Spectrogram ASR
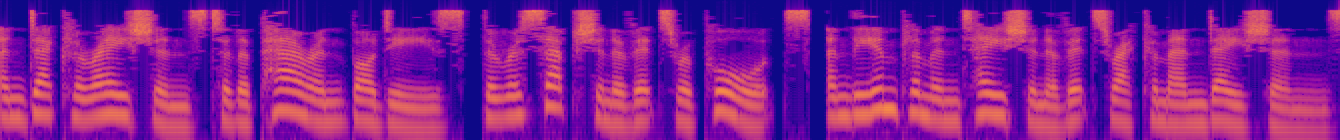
and declarations to the parent bodies, the reception of its reports, and the implementation of its recommendations.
